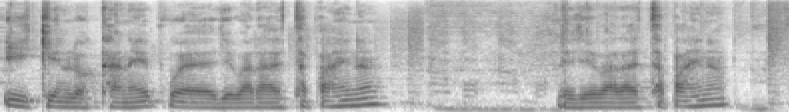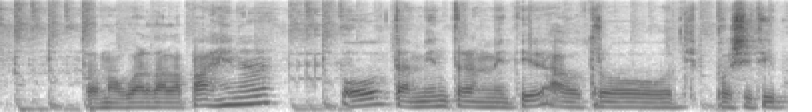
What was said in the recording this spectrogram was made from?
y quien lo escanee pues llevará a esta página. Le llevará a esta página. Podemos guardar la página o también transmitir a otro dispositivo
